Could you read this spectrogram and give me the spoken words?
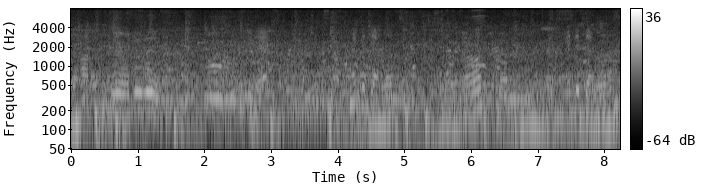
Yeah, we'll do this. We'll do that. I did that once. Huh? I did that once.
